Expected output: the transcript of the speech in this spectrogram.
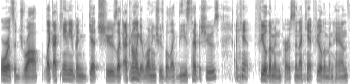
or it's a drop, like I can't even get shoes. Like I can only get running shoes, but like these type of shoes, I Mm. can't feel them in person. I can't feel them in hand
